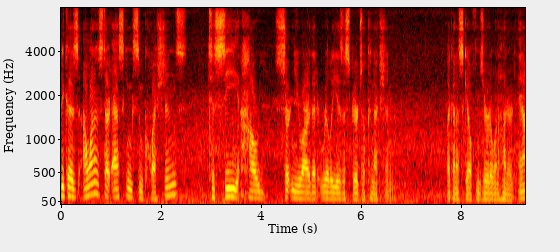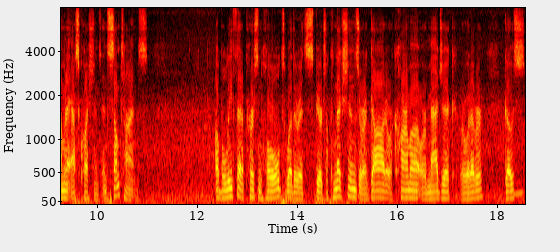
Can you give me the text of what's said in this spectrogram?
because I want to start asking some questions to see how certain you are that it really is a spiritual connection, like on a scale from 0 to 100. And I'm going to ask questions. And sometimes a belief that a person holds, whether it's spiritual connections or a god or karma or magic or whatever, ghosts,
